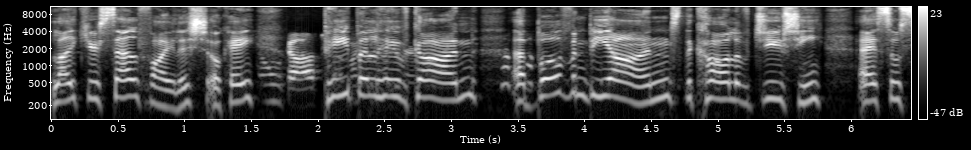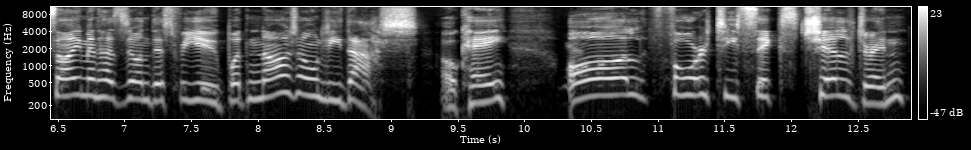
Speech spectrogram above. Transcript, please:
like yourself, Eilish, okay? Oh God. People who've gone above and beyond the call of duty. Uh, so Simon has done this for you, but not only that, okay? All 46 children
